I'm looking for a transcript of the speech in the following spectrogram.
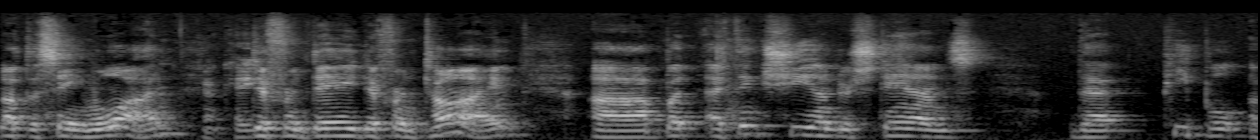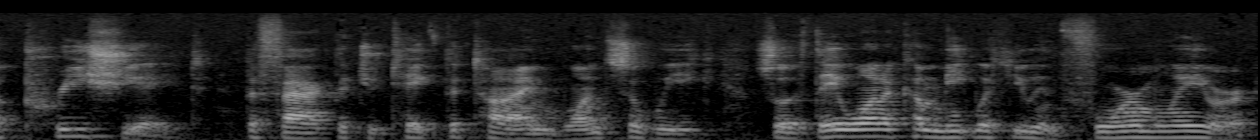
Not the same one, Okay. different day, different time." Uh, but I think she understands that people appreciate the fact that you take the time once a week so if they want to come meet with you informally or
